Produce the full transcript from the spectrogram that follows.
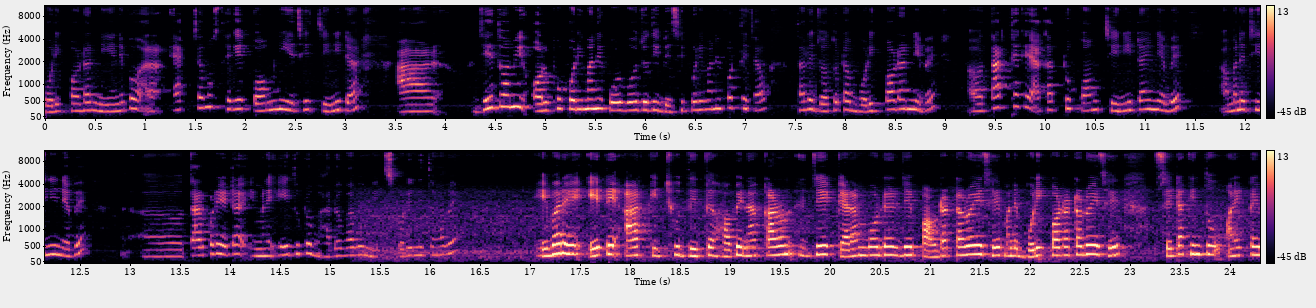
বরিক পাউডার নিয়ে নেব। আর এক চামচ থেকে কম নিয়েছি চিনিটা। আর যেহেতু আমি অল্প পরিমাণে করব, যদি বেশি পরিমাণে করতে চাও তাহলে যতটা বরিক পাউডার নেবে তার থেকে ১ আধটু কম চিনিটাই নেবে। মানে চিনি নেবে। তারপরে এটা মানে এই দুটো ভালোভাবে মিক্স করে নিতে হবে। এবারে এতে আর কিছু দিতে হবে না। কারণ যে ক্যারাম বোর্ডের যে পাউডারটা রয়েছে মানে বরিক পাউডারটা রয়েছে সেটা কিন্তু অনেকটাই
